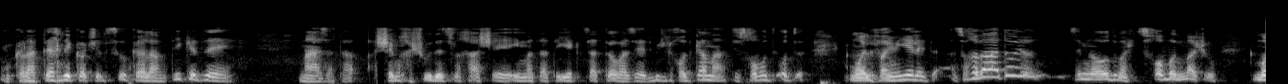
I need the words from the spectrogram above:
עם כל הטכניקות של סוכר, להמתיק את זה. מה, אז אתה, השם חשוד אצלך שאם אתה תהיה קצת טוב, אז ידביק לך עוד כמה, תסחוב עוד, עוד כמו לפעמים ילד, אז סוחב, אה, טוב, שים לו עוד משהו, תסחוב עוד משהו, כמו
